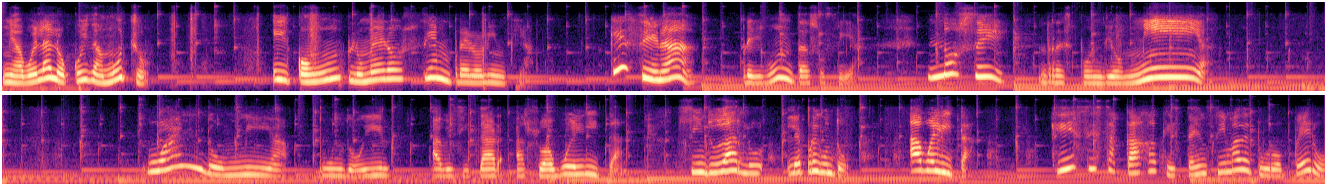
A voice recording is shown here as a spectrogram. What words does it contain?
Mi abuela lo cuida mucho y con un plumero siempre lo limpia. ¿Qué será? pregunta Sofía. No sé, respondió Mía. Cuando Mía pudo ir a visitar a su abuelita, sin dudarlo, le preguntó, Abuelita, ¿Qué es esa caja que está encima de tu ropero?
